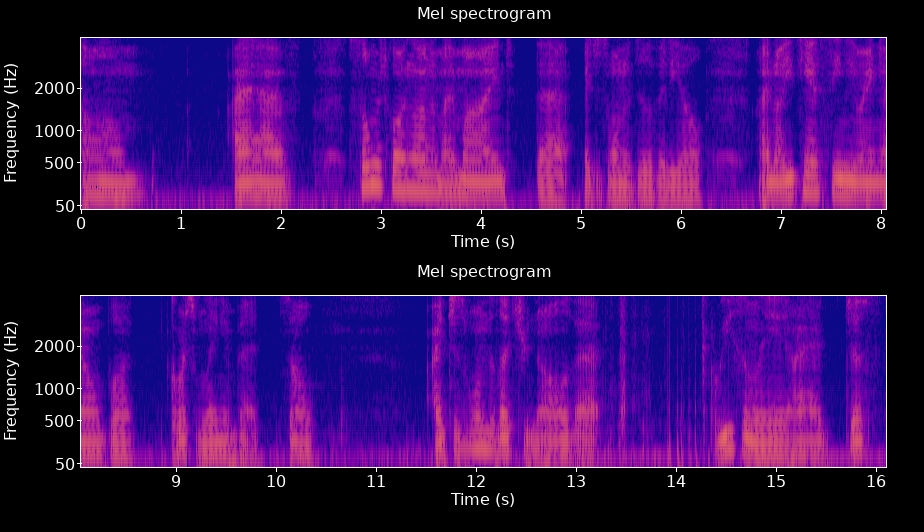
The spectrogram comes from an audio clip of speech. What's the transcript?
Um, I have so much going on in my mind that I just want to do a video. I know you can't see me right now, but of course I'm laying in bed. So, I just wanted to let you know that recently I had just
